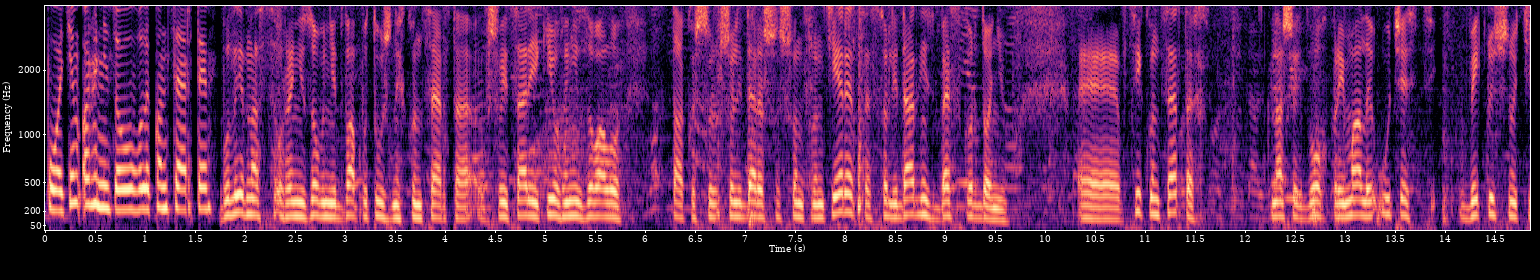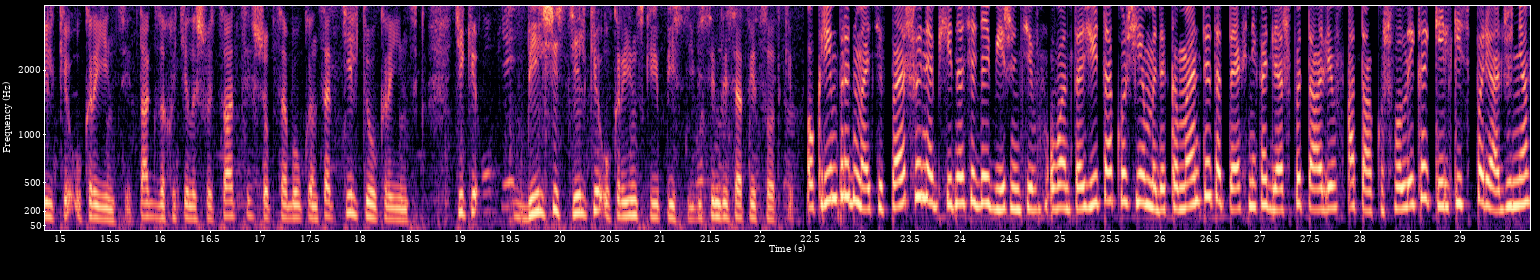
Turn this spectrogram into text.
потім організовували концерти. Були в нас організовані два потужних концерта в Швейцарії, які організувало також Солідери Шон Фронтєри Це солідарність без кордонів. Е, В цих концертах наших двох приймали участь виключно тільки українці. Так захотіли швейцарці, щоб це був концерт тільки український. Тільки більшість тільки української пісні 80%. Окрім предметів першої необхідності для біженців, у вантажі також є медикаменти та техніка для шпиталів, а також велика кількість спорядження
